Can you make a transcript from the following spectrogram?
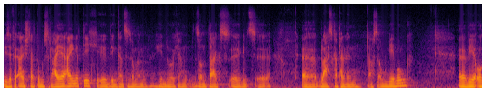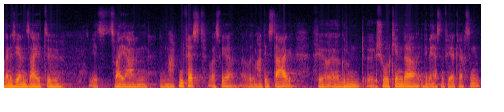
diese Veranstaltungsreihe eigentlich. Den ganzen Sommer hindurch, an Sonntags gibt es Blaskapellen aus der Umgebung. Wir organisieren seit jetzt zwei Jahren den Martinfest, was wir, oder Martinstag für Grundschulkinder in den ersten vier Klassen.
